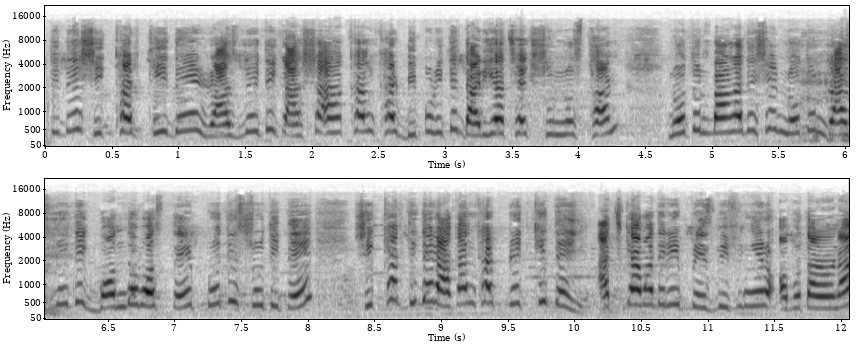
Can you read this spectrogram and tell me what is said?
পরবর্তীতে শিক্ষার্থীদের রাজনৈতিক আশা আকাঙ্ক্ষার বিপরীতে দাঁড়িয়ে আছে এক শূন্যস্থান। নতুন বাংলাদেশের নতুন রাজনৈতিক বন্দোবস্তের প্রতিশ্রুতিতে শিক্ষার্থীদের আকাঙ্ক্ষার প্রেক্ষিতেই আজকে আমাদের এই প্রেস ব্রিফিংয়ের অবতারণা।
